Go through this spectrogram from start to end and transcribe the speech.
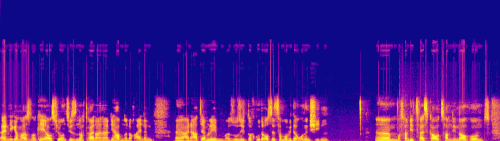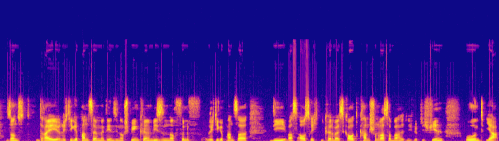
einigermaßen okay aus für uns. Wir sind noch 3-9er. Die haben nur noch einen, äh, eine Art am Leben. Also sieht doch gut aus. Jetzt haben wir wieder unentschieden. Ähm, was haben die? Zwei Scouts haben die noch und sonst drei richtige Panzer, mit denen sie noch spielen können. Wie sind noch fünf richtige Panzer, die was ausrichten können, weil Scout kann schon was, aber halt nicht wirklich viel. Und ja,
